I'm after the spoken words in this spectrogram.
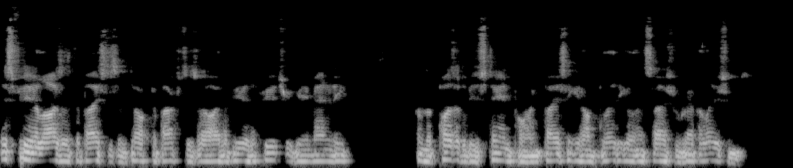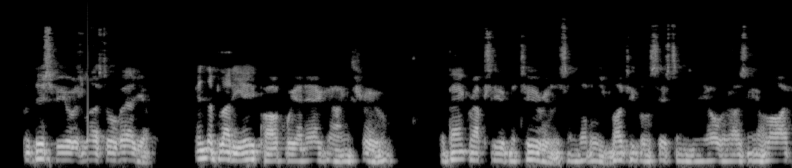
This fear lies at the basis of Dr. Bucke's desire to view the future of humanity from the positivist standpoint, basing it on political and social revolutions. But this view has lost all value. In the bloody epoch we are now going through, the bankruptcy of materialism, that is, logical systems in the organising of life,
